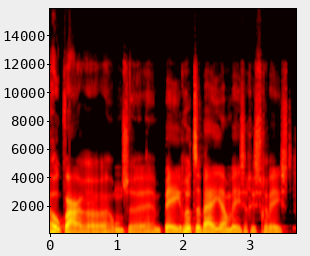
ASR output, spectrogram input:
ook waar uh, onze MP Rutte bij aanwezig is geweest,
